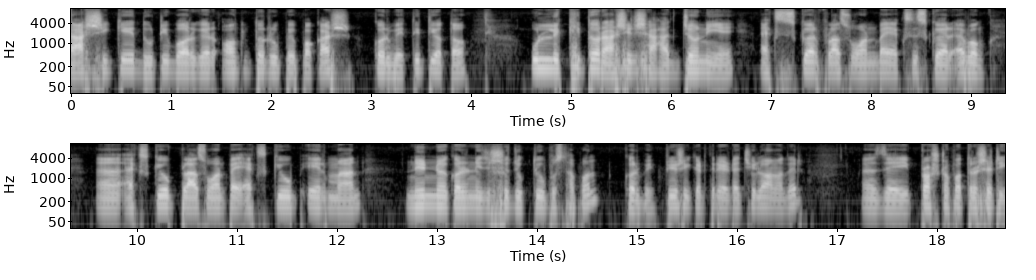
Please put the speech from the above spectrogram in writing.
রাশিকে দুটি বর্গের অন্তরূপে প্রকাশ করবে। তৃতীয়ত, উল্লেখিত রাশির সাহায্য নিয়ে X square plus one by X square এবং X cube plus one by X cube এর মান নির্ণয় করে নিজস্ব যুক্তি উপস্থাপন করবে। প্রিয় শিক্ষার্থীরা, এটা ছিল আমাদের যেই প্রশ্নপত্র সেটি।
